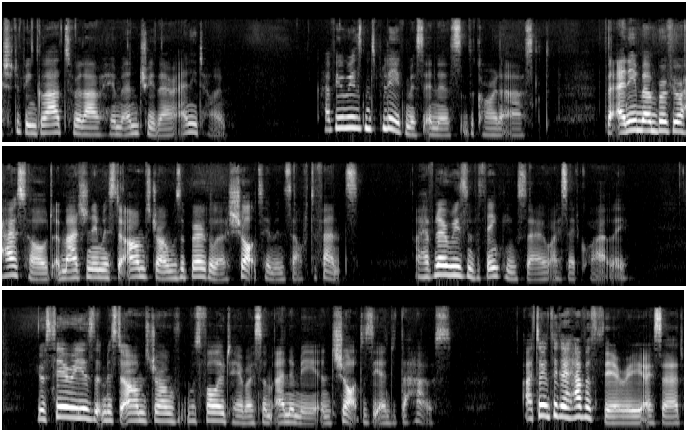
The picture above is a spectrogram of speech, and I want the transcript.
I should have been glad to allow him entry there at any time. Have you reason to believe, Miss Innes, the coroner asked, that any member of your household, imagining Mr. Armstrong was a burglar, shot him in self defence? I have no reason for thinking so, I said quietly. Your theory is that Mr. Armstrong was followed here by some enemy and shot as he entered the house. I don't think I have a theory, I said.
